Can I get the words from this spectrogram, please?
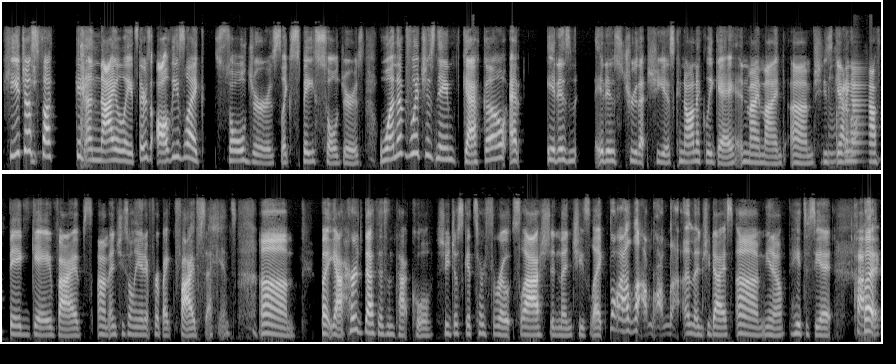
he just fucking annihilates. There's all these like soldiers, like space soldiers, one of which is named Geko, and it is it is true that she is canonically gay in my mind. Um, she's giving off big gay vibes. Um, and she's only in it for like five seconds. Um, but yeah, her death isn't that cool. She just gets her throat slashed, and then she's like, blah, blah, blah, blah, and then she dies. Um, you know, hate to see it. classic.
